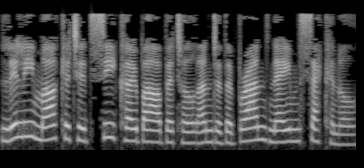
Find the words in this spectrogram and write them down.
Lilly marketed secobarbital under the brand name Seconal.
